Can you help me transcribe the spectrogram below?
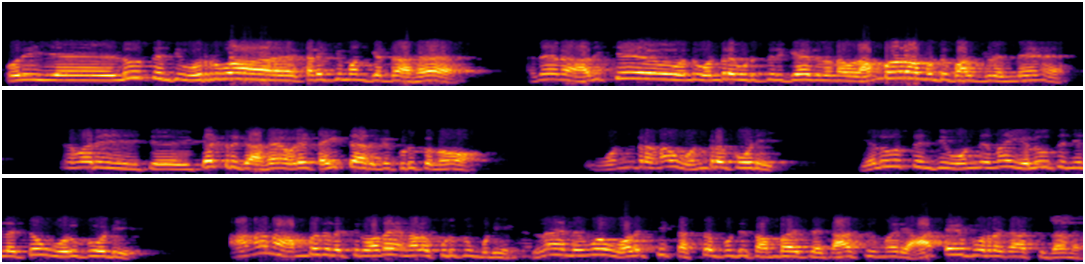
ஒரு எழுபத்தஞ்சு ஒரு ரூபா கிடைக்குமான்னு கேட்டாக அண்ணே நான் அதுக்கே வந்து ஒன்றரை கொடுத்துருக்கேன். இதுல நான் ஒரு ஐம்பது ரூபா மட்டும் பார்க்கிறேன்னு. இந்த மாதிரி கே- ஒரே டைட்டா இருக்கு கொடுக்கணும். ஒன்றரைனா ஒன்றரை கோடி. எழுபத்தஞ்சு ஒண்ணுனா எழுபத்தஞ்சு லட்சம் ஒரு கோடி. ஆனா நான் ஐம்பது லட்ச ரூபா தான் என்னால கொடுக்க முடியும். எல்லாம் என்னமோ உழைச்சி கஷ்டப்பட்டு சம்பாதிச்ச காசு மாதிரி ஆட்டையை போடுற காசு தானே.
